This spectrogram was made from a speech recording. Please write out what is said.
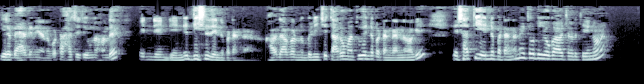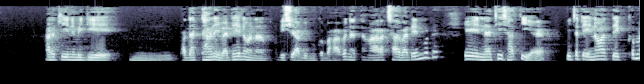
ඉර බහගෙන යනකොට හසි තිබුණ හොඳ එන්නේ එන්නේ දිශන දෙන්න පටන් ගන්නවා. කවදාකවත් නොබෙනිච්ච තරු මතුවෙන්න පටන් ගන්නවා වගේ ඒ සතිය එන්න පටන් ගන්නවා. ඒකට යෝගාචරයට තේනවා අර කියන විදිහේ පදත්තානේ වැටෙනවා නම් විෂයාභිමුඛ භාව නැත්නම් ආරක්ෂා වැටෙනකොට ඒ නැති සතිය පිටට එනවත් එක්කම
